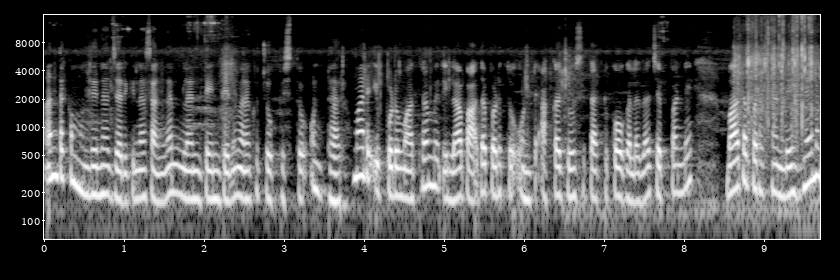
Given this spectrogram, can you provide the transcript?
అంతకు ముందున జరిగిన సంఘటనలంటింటిని మనకు చూపిస్తూ ఉంటారు. మరి ఇప్పుడు మాత్రం మీరు ఇలా బాధపడుతూ ఉంటే అక్క చూసి తట్టుకోగలదా? చెప్పండి. బాధపడకండి. నేను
